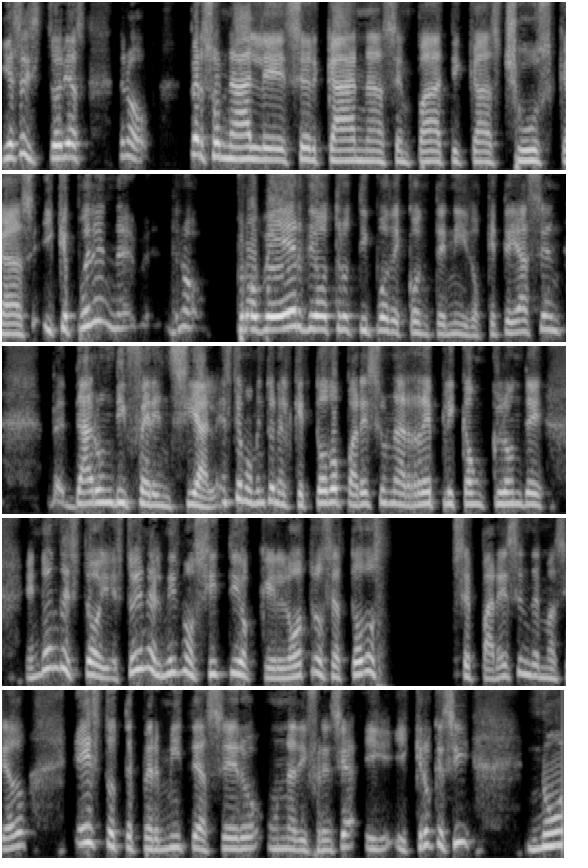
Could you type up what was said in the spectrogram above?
Y esas historias, bueno, personales, cercanas, empáticas, chuscas, y que pueden, eh, proveer de otro tipo de contenido, que te hacen dar un diferencial. Este momento en el que todo parece una réplica, un clon de, ¿en dónde estoy? ¿Estoy en el mismo sitio que el otro? O sea, todos se parecen demasiado, esto te permite hacer una diferencia y, creo que sí, no,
